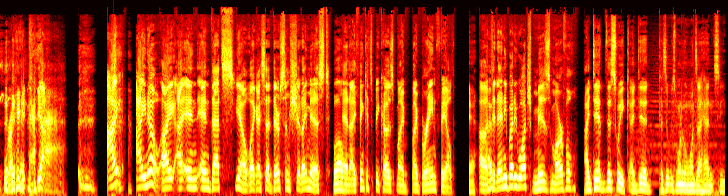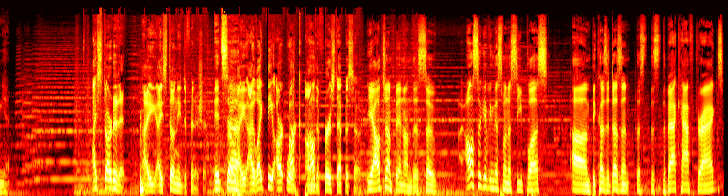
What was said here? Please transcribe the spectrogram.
right? Yeah. I I know. I, I and and that's, you know, like I said there's some shit I missed Well- and I think it's because my my brain failed. Yeah. Uh, I, did anybody watch Ms. Marvel? I did this week. I did because it was one of the ones I hadn't seen yet. I started it. I, I still need to finish it. It's uh, I, I like the artwork I'll- on I'll- the first episode. Yeah, I'll jump in on this. So, also giving this one a C plus um, because it doesn't this, this the back half drags,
